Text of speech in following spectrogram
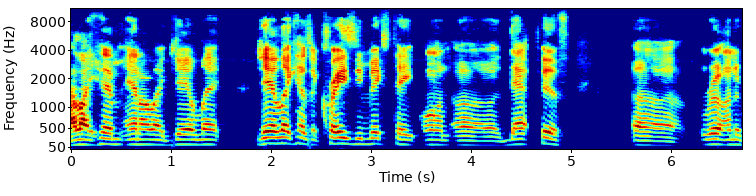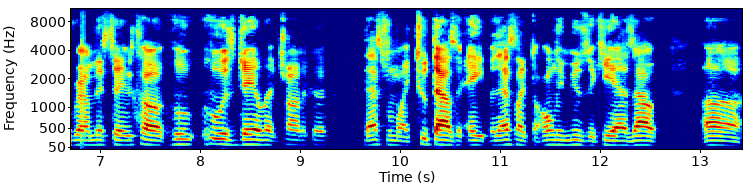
I like him and I like Jay Elect. Jay Elect has a crazy mixtape on uh that Piff, uh real underground mixtape. It's called Who Who is Jay Electronica. That's from like 2008, but that's like the only music he has out. Uh,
